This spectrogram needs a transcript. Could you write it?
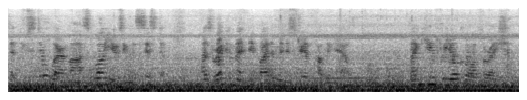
that you still wear a mask while using the system, as recommended by the Ministry of Public Health. Thank you for your cooperation.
